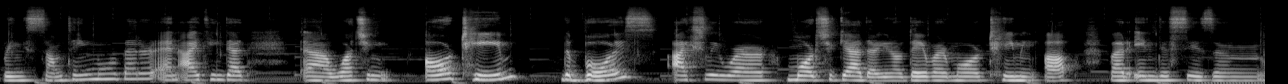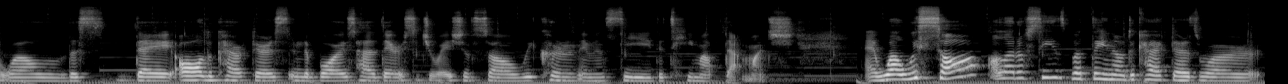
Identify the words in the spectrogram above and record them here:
bring something more better and I think that uh, watching our team, the boys actually were more together you know they were more teaming up. But in this season well this they all the characters in the boys had their situations so we couldn't even see the team up that much. And well we saw a lot of scenes but the, you know the characters were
